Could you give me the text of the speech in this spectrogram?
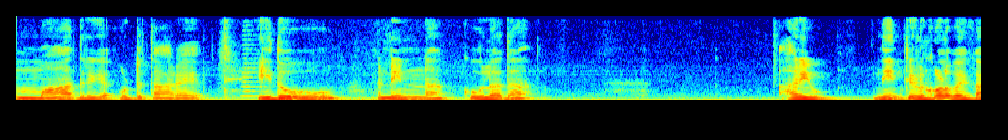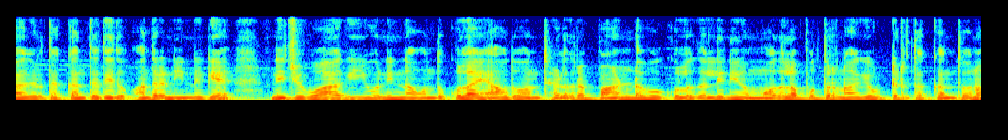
ಮಾದರಿಗೆ ಹುಟ್ಟುತ್ತಾರೆ. ಇದು ನಿನ್ನ ಕುಲದ ಹರಿವು. ನೀನು ತಿಳ್ಕೊಳ್ಬೇಕಾಗಿರ್ತಕ್ಕಂಥದ್ದು ಇದು. ಅಂದರೆ ನಿನಗೆ ನಿಜವಾಗಿಯೂ ನಿನ್ನ ಒಂದು ಕುಲ ಯಾವುದು ಅಂತ ಹೇಳಿದ್ರೆ ಪಾಂಡವ ಕುಲದಲ್ಲಿ ನೀನು ಮೊದಲ ಪುತ್ರನಾಗಿ ಹುಟ್ಟಿರ್ತಕ್ಕಂಥವನು.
